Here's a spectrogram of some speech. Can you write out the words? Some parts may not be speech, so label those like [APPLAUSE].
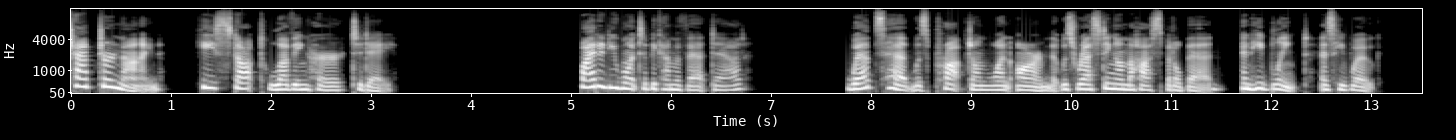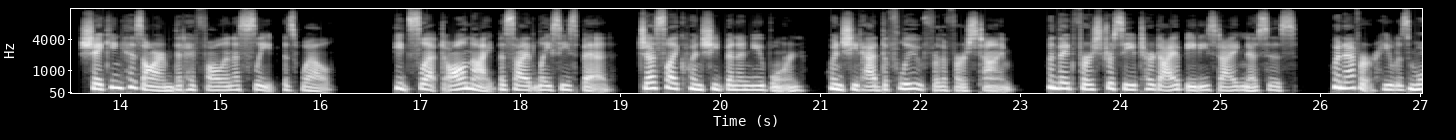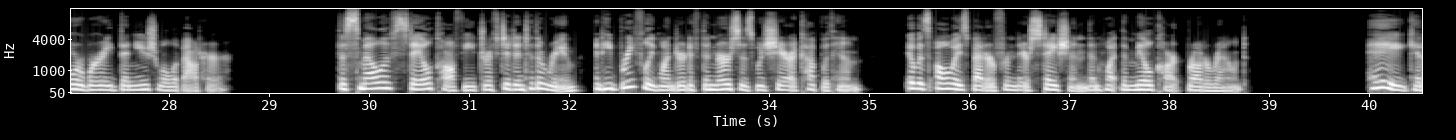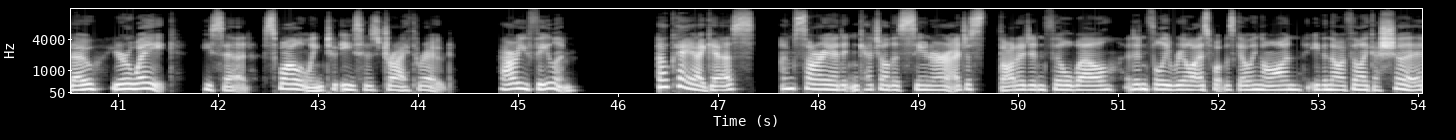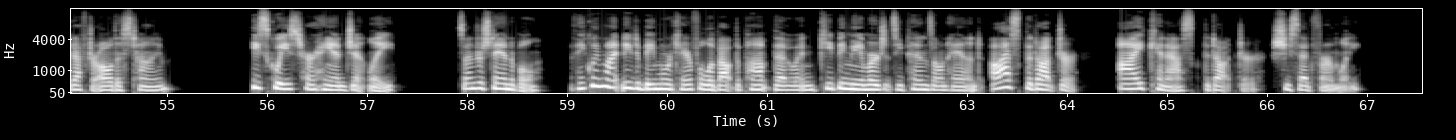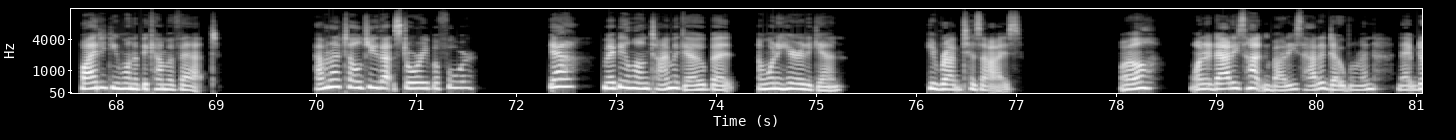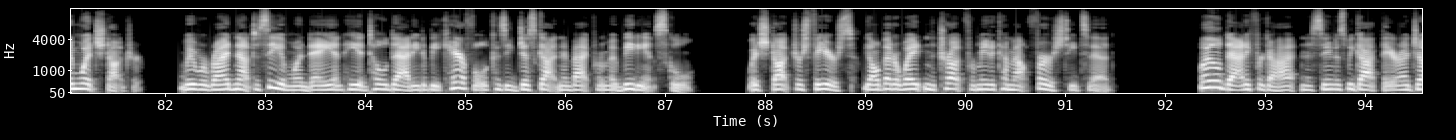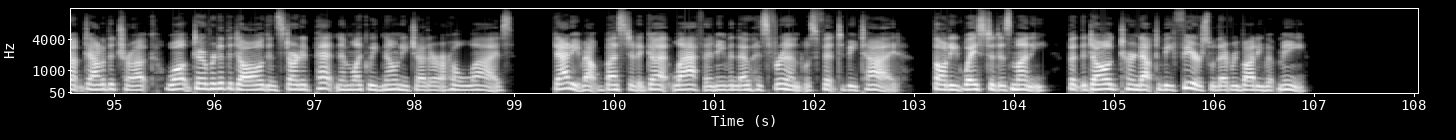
Chapter 9 He Stopped Loving Her Today. Why did you want to become a vet, Dad? Webb's head was propped on one arm that was resting on the hospital bed, and he blinked as he woke, shaking his arm that had fallen asleep as well. He'd slept all night beside Lacey's bed, just like when she'd been a newborn, when she'd had the flu for the first time, when they'd first received her diabetes diagnosis, whenever he was more worried than usual about her. The smell of stale coffee drifted into the room, and he briefly wondered if the nurses would share a cup with him. It was always better from their station than what the meal cart brought around. Hey, kiddo, you're awake, he said, swallowing to ease his dry throat. How are you feeling? Okay, I guess. I'm sorry I didn't catch all this sooner. I just thought I didn't feel well. I didn't fully realize what was going on, even though I feel like I should after all this time. He squeezed her hand gently. It's understandable. I think we might need to be more careful about the pump, though, and keeping the emergency pens on hand. I'll ask the doctor. I can ask the doctor, she said firmly. Why did you want to become a vet? Haven't I told you that story before? Yeah, maybe a long time ago, but I want to hear it again. He rubbed his eyes. Well, one of Daddy's hunting buddies had a Doberman, named him Witch Doctor. We were riding out to see him one day, and he had told Daddy to be careful because he'd just gotten him back from obedience school. Witch doctor's fierce. Y'all better wait in the truck for me to come out first, he'd said. Well, Daddy forgot, and as soon as we got there, I jumped out of the truck, walked over to the dog, and started petting him like we'd known each other our whole lives. Daddy about busted a gut laughing, even though his friend was fit to be tied. Thought he'd wasted his money, but the dog turned out to be fierce with everybody but me.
